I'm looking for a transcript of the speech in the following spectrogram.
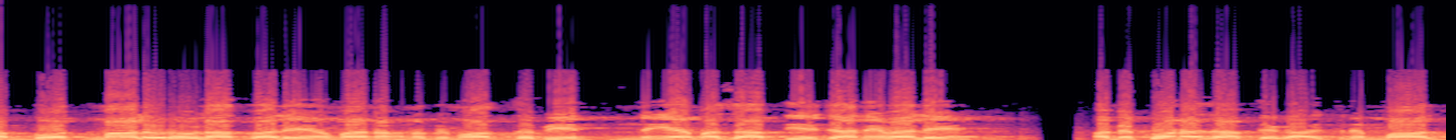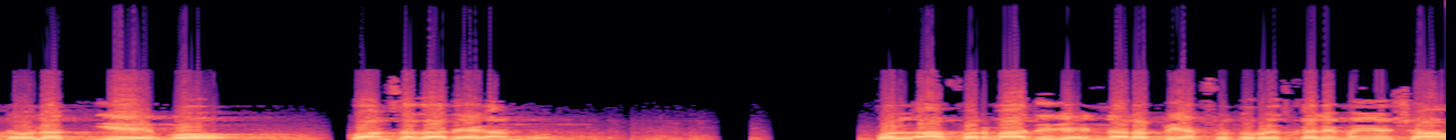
ہم بہت مال اور اولاد والے ہیں مانا بمعذبین۔ نہیں، ہم عذاب دیے جانے والے ہیں۔ ہمیں کون عذاب دے گا؟ اتنے مال، دولت، یہ، وہ۔ کون سزا دے گا ہم کو؟ کل آپ فرما دیجیے ان ربی اب ستر میں شاہ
